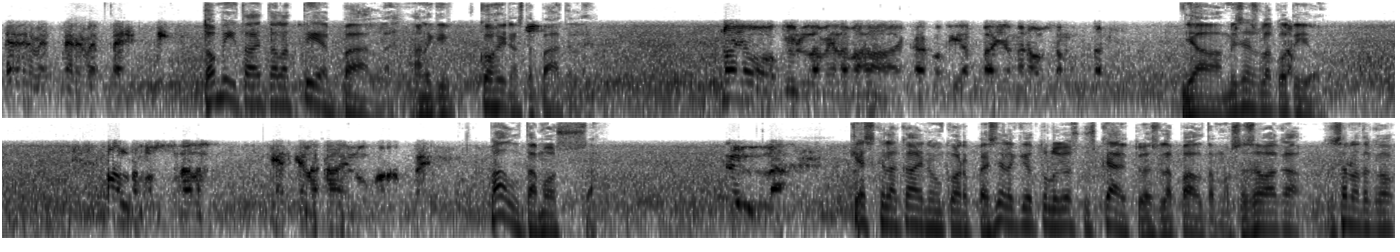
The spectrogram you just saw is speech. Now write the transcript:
Terve, terve Pertti. Tomi taitaa olla tien päällä, ainakin kohinasta päätellen. No joo, kyllä vielä vähän aikaa kotia päin jo menossa, mutta Jaa, missä sulla koti on? Paltamossa täällä keskellä Kainuun korpeen. Paltamossa. Kyllä. Keskellä Kainuun korpea. Sielläkin on tullut joskus käytyä sillä Paltamossa. Se on aika, sanotaanko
